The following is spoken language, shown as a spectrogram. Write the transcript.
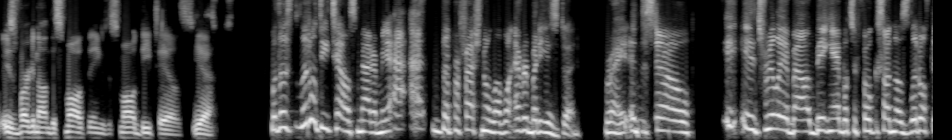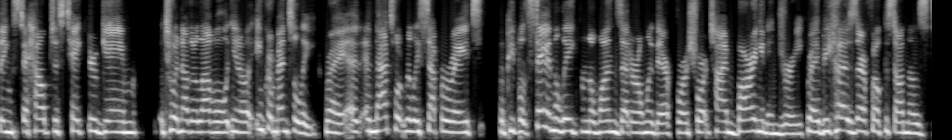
is working on the small things, the small details. Yeah. Well, those little details matter. I mean, at, at the professional level, everybody is good, right? And so it, it's really about being able to focus on those little things to help just take your game to another level, you know, incrementally, right? And, and that's what really separates the people that stay in the league from the ones that are only there for a short time, barring an injury, right? Because they're focused on those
